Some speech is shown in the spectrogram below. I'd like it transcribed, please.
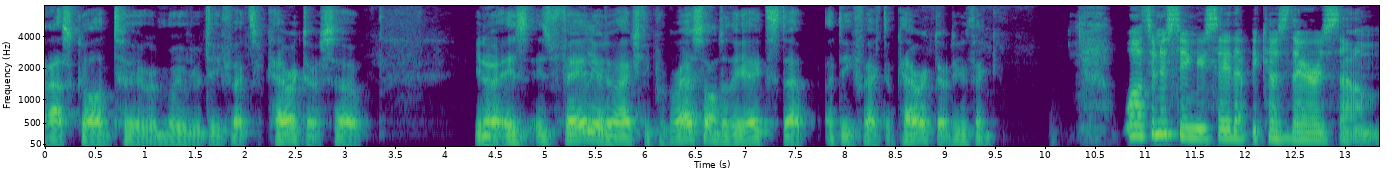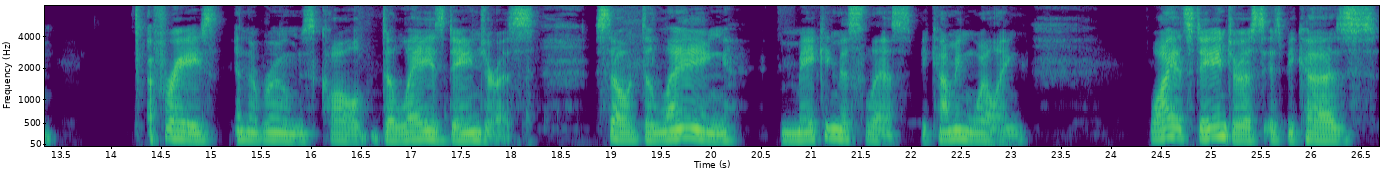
asked god to remove your defects of character so you know is is failure to actually progress onto the eighth step a defect of character do you think well it's interesting you say that because there's um a phrase in the rooms called delay is dangerous. So, delaying making this list, becoming willing, why it's dangerous is because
